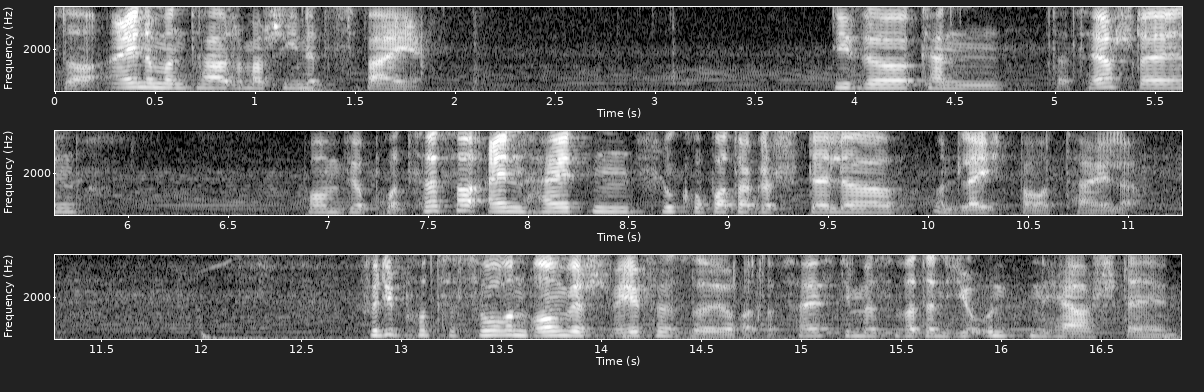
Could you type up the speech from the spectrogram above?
So, eine Montagemaschine 2. Diese kann das herstellen. Brauchen wir Prozessoreinheiten, Flugrobotergestelle und Leichtbauteile. Für die Prozessoren brauchen wir Schwefelsäure. Das heißt, die müssen wir dann hier unten herstellen.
